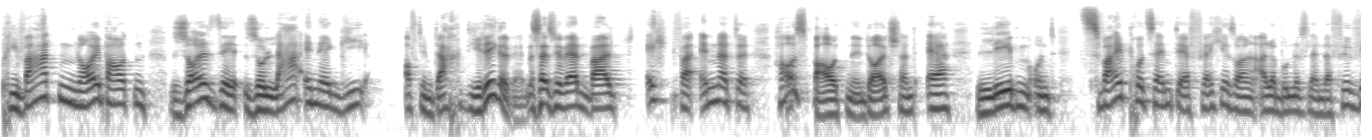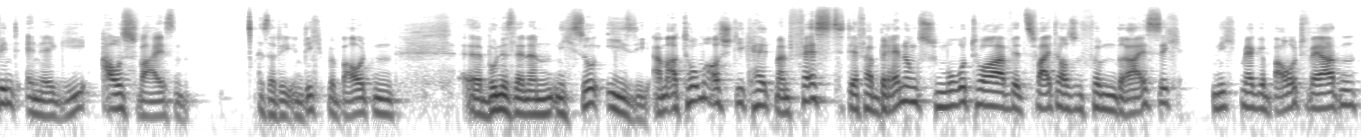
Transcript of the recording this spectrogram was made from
privaten Neubauten soll Solarenergie auf dem Dach die Regel werden. Das heißt, wir werden bald echt veränderte Hausbauten in Deutschland erleben und 2% der Fläche sollen alle Bundesländer für Windenergie ausweisen. Das ist natürlich in dicht bebauten äh, Bundesländern nicht so easy. Am Atomausstieg hält man fest, der Verbrennungsmotor wird 2035 nicht mehr gebaut werden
